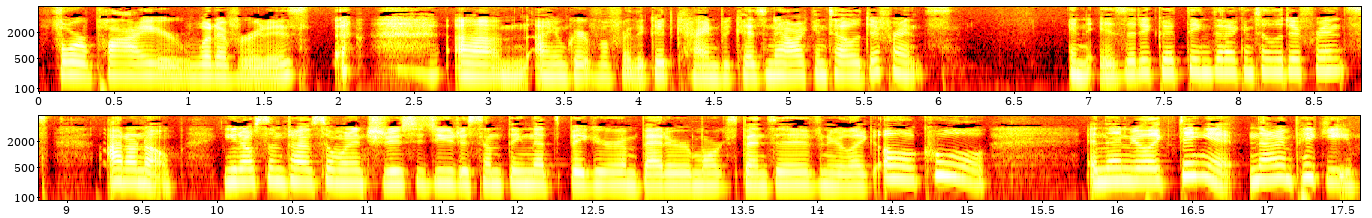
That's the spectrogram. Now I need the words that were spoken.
four ply or whatever it is. um, I am grateful for the good kind because now I can tell a difference. And is it a good thing that I can tell the difference? I don't know. You know, sometimes someone introduces you to something that's bigger and better, more expensive, and you're like, oh, cool. And then you're like, dang it, now I'm picky.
